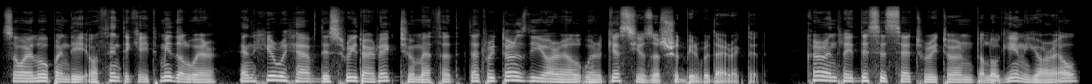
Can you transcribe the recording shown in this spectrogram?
So I'll open the authenticate middleware and here we have this redirect to method that returns the URL where guest user should be redirected. Currently this is set to return the login URL,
